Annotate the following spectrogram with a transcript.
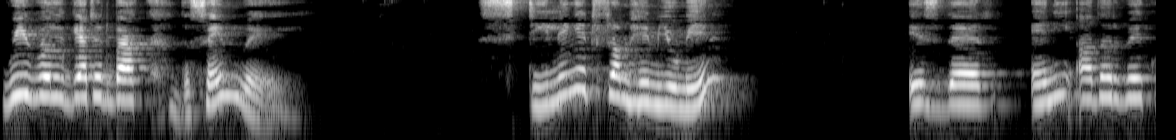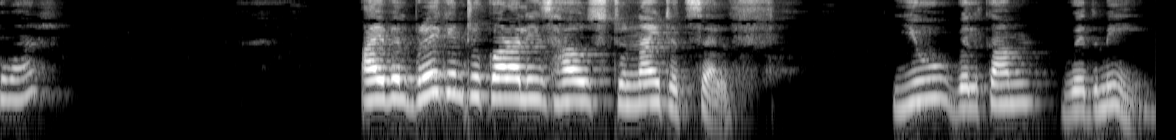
We will get it back the same way. Stealing it from him, you mean? Is there any other way, Kumar? I will break into Corali's house tonight itself. You will come with me.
